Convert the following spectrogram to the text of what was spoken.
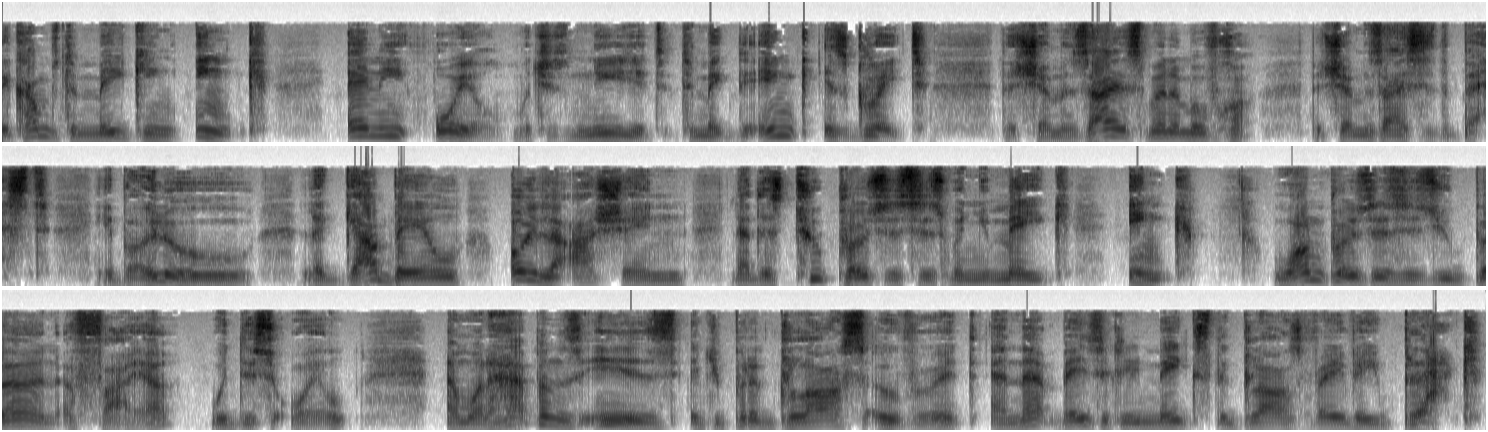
it comes to making ink, any oil which is needed to make the ink is great. The Shemen Zayis Menamuvcha, the Shemen Zayis is the best. Now there's two processes when you make ink. One process is you burn a fire with this oil, and what happens is that you put a glass over it, and that basically makes the glass very, very black.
